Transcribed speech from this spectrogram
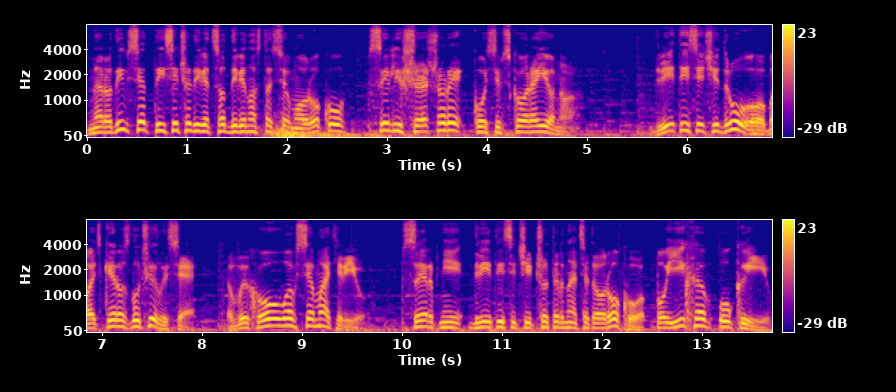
народився 1997 року в селі Шешори Косівського району. 2002-го батьки розлучилися, виховувався матір'ю. В серпні 2014 року поїхав у Київ.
